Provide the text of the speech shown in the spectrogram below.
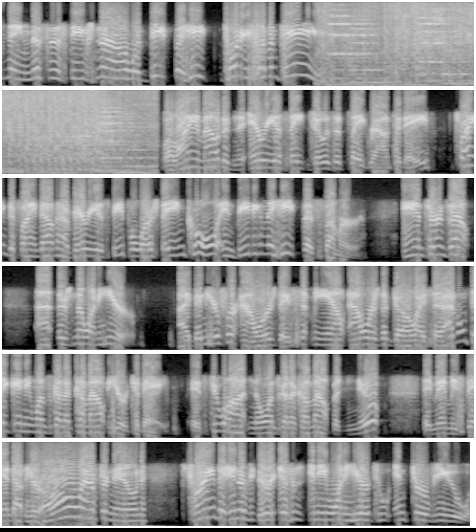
evening. This is Steve Schnell with Beat the Heat 2017. Well, I am out at the area St. Joseph playground today, trying to find out how various people are staying cool and beating the heat this summer. And turns out uh, there's no one here. I've been here for hours. They sent me out hours ago. I said, I don't think anyone's going to come out here today. It's too hot. And no one's going to come out. But nope. They made me stand out here all afternoon trying to interview. There isn't anyone here to interview.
